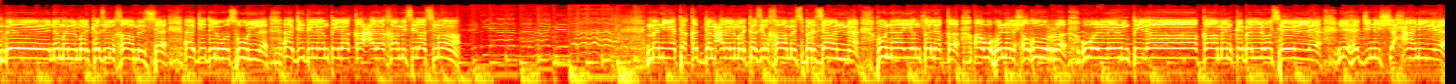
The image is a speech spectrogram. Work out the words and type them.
بينما المركز الخامس أجد الوصول أجد الانطلاق على خامس الأسماء. من يتقدم على المركز الخامس برزان. هنا ينطلق أو هنا الحضور والانطلاق من قبل لوسيل لهجن الشحانية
